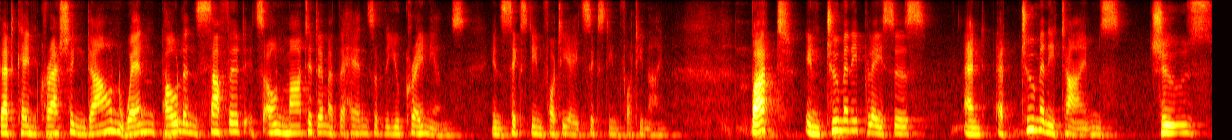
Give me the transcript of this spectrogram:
That came crashing down when Poland suffered its own martyrdom at the hands of the Ukrainians in 1648, 1649. But in too many places and at too many times, Jews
